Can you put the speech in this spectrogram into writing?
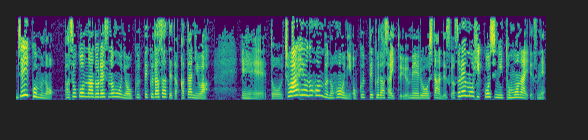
JCOM のパソコンのアドレスの方に送ってくださってた方には、えっ、ー、と、チョアヘヨの本部の方に送ってくださいというメールをしたんですが、それも引っ越しに伴いですね。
